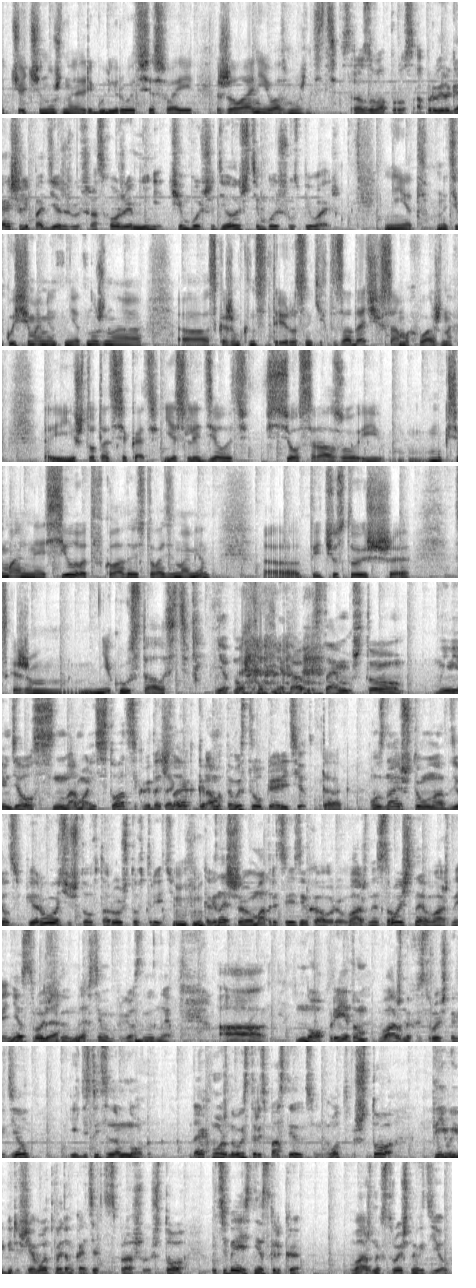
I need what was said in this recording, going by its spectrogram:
четче нужно регулировать все свои желания и возможности. Сразу вопрос. Опровергаешь или поддерживаешь расхожее мнение? Чем больше делаешь, тем больше успеваешь? Нет, на текущий момент нет. Нужно, а, скажем, концентрироваться на каких-то задачах самых важных и что-то отсекать. Если делать все сразу и максимальные силы в это вкладывать, то в один момент а, ты чувствуешь, э, скажем, некую усталость. Нет, ну, нет, давай представим, что мы имеем дело с ну, нормальной ситуацией, когда так. человек грамотно выставил приоритет. Так. Он знает, что ему надо делать в первую очередь, что во вторую, что в третью. Угу. Как знаешь, в матрице Эйзенхауэра важное срочное, важное не срочное, да, ну, да. все мы прекрасно знаем. А, но при этом важных и срочных дел их действительно много. Да, их можно выстроить последовательно. Вот что ты выберешь? Я вот в этом контексте спрашиваю, что у тебя есть несколько важных срочных дел,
